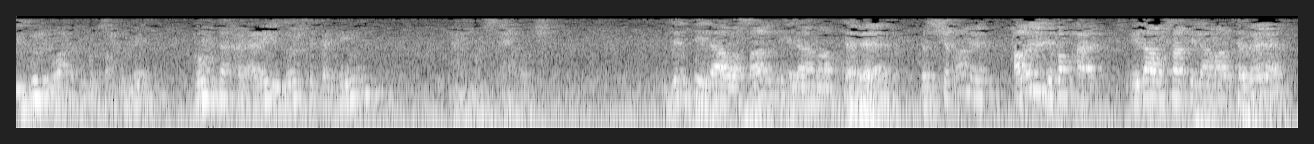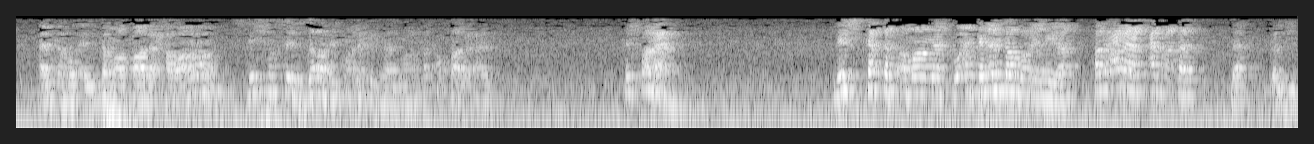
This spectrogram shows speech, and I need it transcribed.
يقول واحد منهم صاحب البيت قوم دخل علي زوجتك الحين إذا أنت إذا وصلت إلى مرتبة. بس الشيطان يجي فضحة إذا وصلت إلى مرتبة أنه أنت ما طالع حرام. ليش ما تصير زاهد ما لك بهالمرة؟ فقط طالع. ليش طالع؟ ليش تقف أمامك وأنت لن تنظر إليها؟ هذا على على الأقل. لا قال جيب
